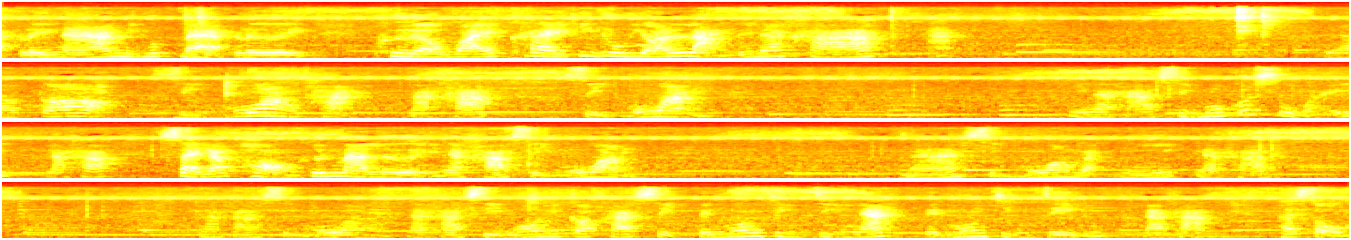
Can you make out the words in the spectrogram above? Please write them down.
บเลยนะ มีทุกแบบเลย เผื่อไว้ใครที่ดูย้อนหลังด้วยนะคะอะแล้วก็สีม่วงค่ะนะคะ สีม่วงนี่นะคะ สีม่วงก็สวยนะคะ ใส่แล้วผ่องขึ้นมาเลยนะคะ สีม่วง นะสีม่วงแบบนี้นะคะนะคะสีม่วงนะคะ สีม่วงนี่ก็คลาสสิกเป็นม่วงจริงๆนะเป็นม่วงจริง ๆนะคะ ผสม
